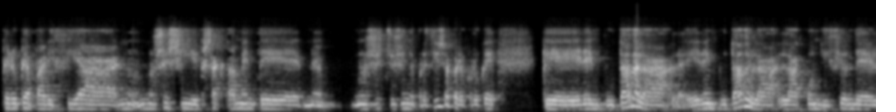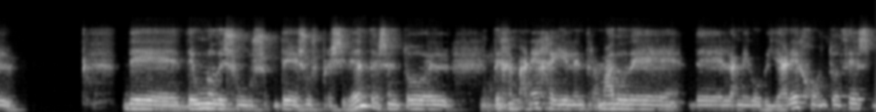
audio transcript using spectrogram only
creo que aparecía, no, no, sé si exactamente, no sé si estoy siendo precisa, pero creo que, que era imputada, la, era imputado la, la condición del, de, de, uno de sus, de sus presidentes en todo el tejemaneje y el entramado del de, de amigo Villarejo. Entonces.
